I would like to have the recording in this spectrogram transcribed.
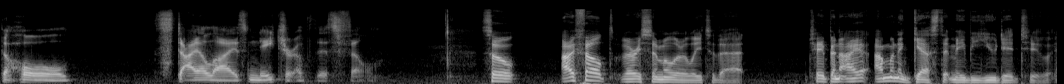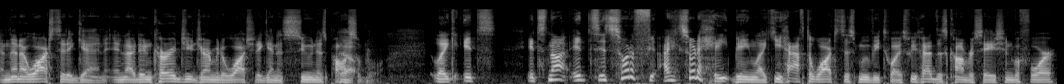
the whole stylized nature of this film. So I felt very similarly to that. Chapin, I, I'm going to guess that maybe you did too. And then I watched it again, and I'd encourage you, Jeremy, to watch it again as soon as possible. Yeah. Like it's it's not it's it's sort of I sort of hate being like you have to watch this movie twice. We've had this conversation before.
